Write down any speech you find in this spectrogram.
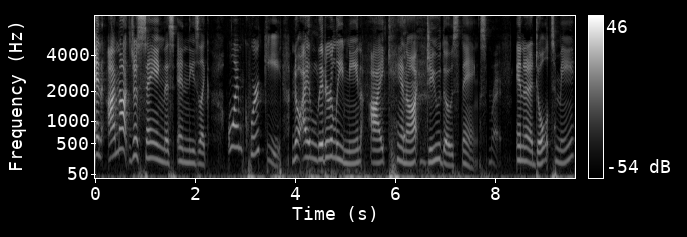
And I'm not just saying this in these like, oh, I'm quirky. No, I literally mean I cannot do those things. Right. And an adult to me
